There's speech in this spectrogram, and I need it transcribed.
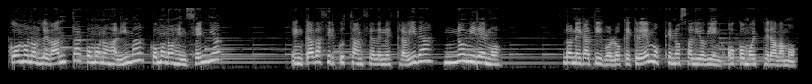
Cómo nos levanta, cómo nos anima, cómo nos enseña. En cada circunstancia de nuestra vida no miremos lo negativo, lo que creemos que no salió bien o como esperábamos.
